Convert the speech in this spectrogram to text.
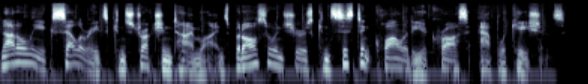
not only accelerates construction timelines but also ensures consistent quality across applications.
